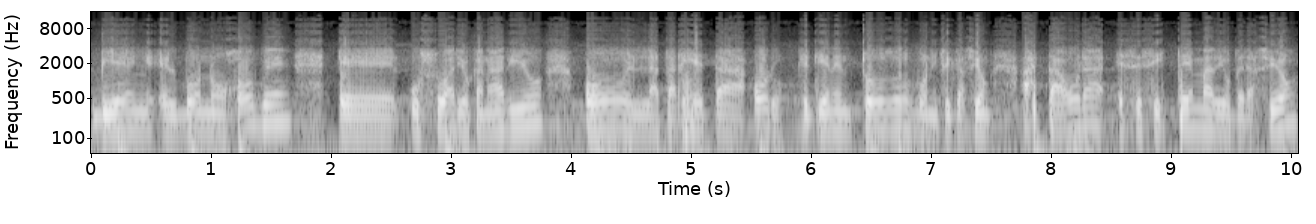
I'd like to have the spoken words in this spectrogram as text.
bien el bono joven, el usuario canario o la tarjeta oro, que tienen todos bonificación. Hasta ahora ese sistema de operación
